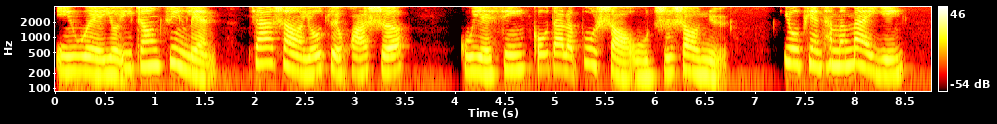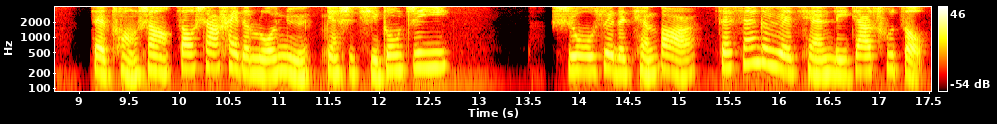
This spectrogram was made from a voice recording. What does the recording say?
因为有一张俊脸，加上油嘴滑舌，姑爷心勾搭了不少无知少女，诱骗他们卖淫，在床上遭杀害的裸女便是其中之一。十五岁的钱宝儿在三个月前离家出走，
